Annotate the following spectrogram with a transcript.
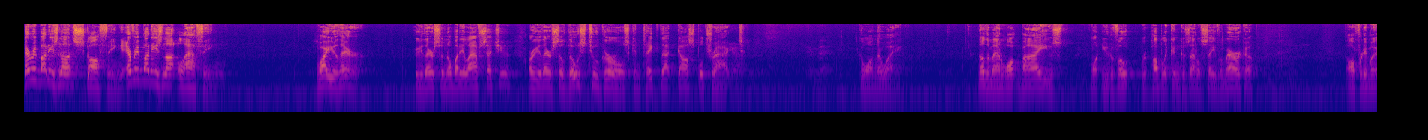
Everybody's not scoffing. Everybody's not laughing. Why are you there? Are you there so nobody laughs at you? Are you there so those two girls can take that gospel tract, go on their way? Another man walked by. He was wanting you to vote Republican because that'll save America offered him, I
